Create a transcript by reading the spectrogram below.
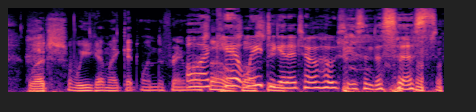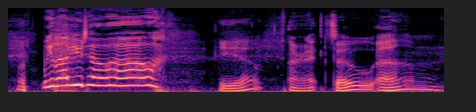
Which we get, might get one to frame oh, I can't I'll wait to get a Toho cease and desist. we love you, Toho. Yeah. All right. So, um,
